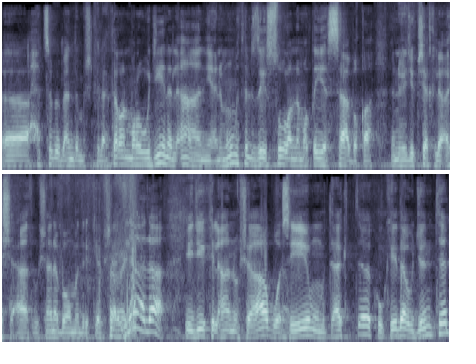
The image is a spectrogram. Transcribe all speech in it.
آه، حتسبب عنده مشكلات ترى المروجين الآن يعني مو مثل زي الصورة النمطية السابقة إنه يجيك شكله أشعث وشنبة ومدري كيف شيء. لا لا. يجيك الآن وشاب وسيم ومتأكتك وكذا وجنتل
